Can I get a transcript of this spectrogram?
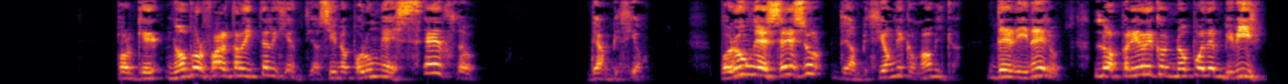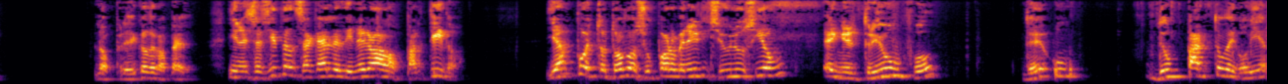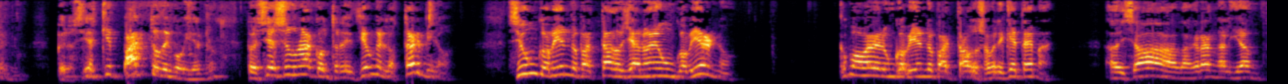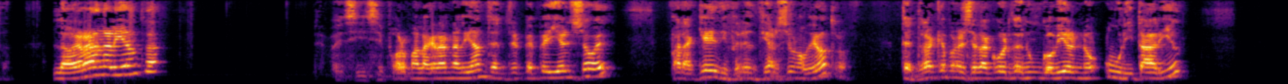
Porque no por falta de inteligencia, sino por un exceso de ambición. Por un exceso de ambición económica, de dinero. Los periódicos no pueden vivir. Los periódicos de papel. Y necesitan sacarle dinero a los partidos. Y han puesto todo su porvenir y su ilusión en el triunfo de un, de un pacto de gobierno. Pero si es que pacto de gobierno, pero si es una contradicción en los términos. Si un gobierno pactado ya no es un gobierno, ¿cómo va a haber un gobierno pactado? ¿Sobre qué tema? Avisaba la gran alianza. La gran alianza, pues si se forma la gran alianza entre el PP y el PSOE, ¿para qué diferenciarse uno de otro? Tendrá que ponerse de acuerdo en un gobierno unitario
